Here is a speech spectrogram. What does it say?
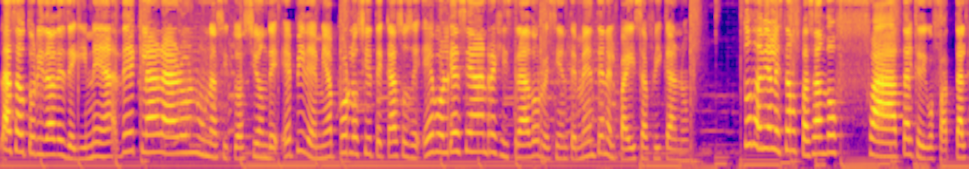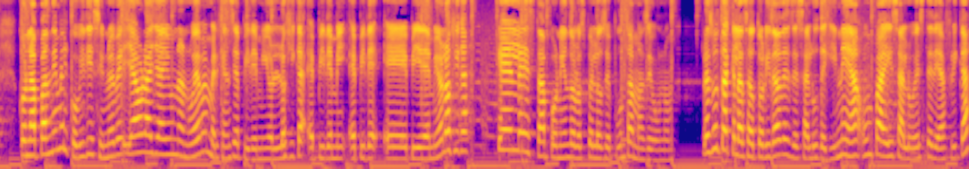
Las autoridades de Guinea declararon una situación de epidemia por los siete casos de ébola que se han registrado recientemente en el país africano todavía le estamos pasando fatal, que digo fatal, con la pandemia del COVID-19 y ahora ya hay una nueva emergencia epidemiológica, epidemiológica que le está poniendo los pelos de punta a más de uno. Resulta que las autoridades de salud de Guinea, un país al oeste de África,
